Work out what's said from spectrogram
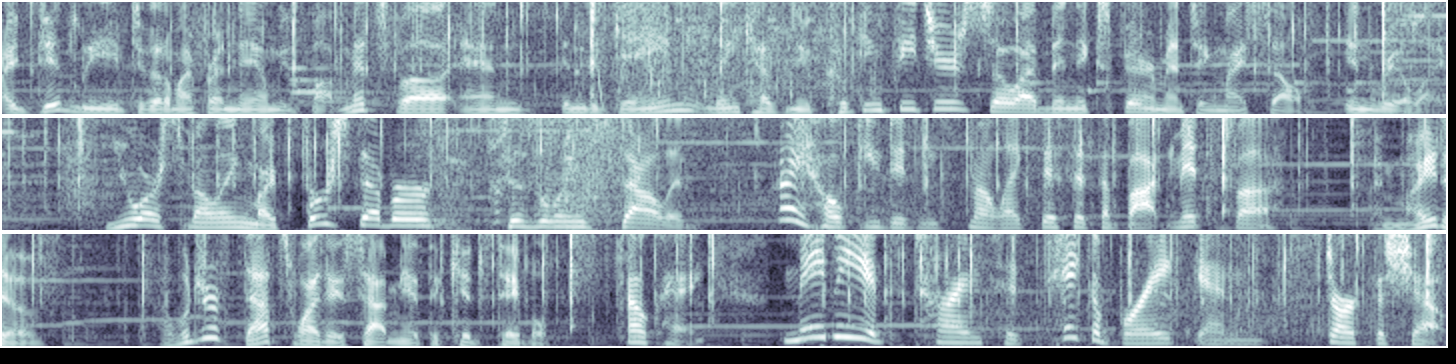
I did leave to go to my friend Naomi's bat mitzvah, and in the game, Link has new cooking features, so I've been experimenting myself in real life. You are smelling my first ever sizzling salad. I hope you didn't smell like this at the bat mitzvah. I might have. I wonder if that's why they sat me at the kids' table. Okay, maybe it's time to take a break and start the show.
